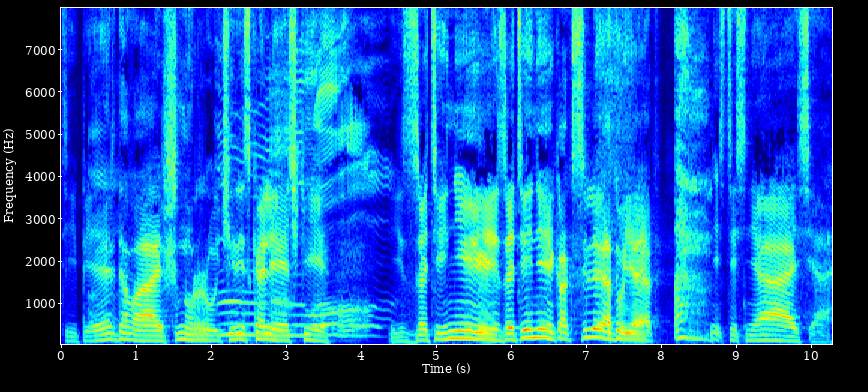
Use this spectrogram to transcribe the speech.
теперь давай шнуруй через колечки. И затяни, затяни как следует. Не стесняйся.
